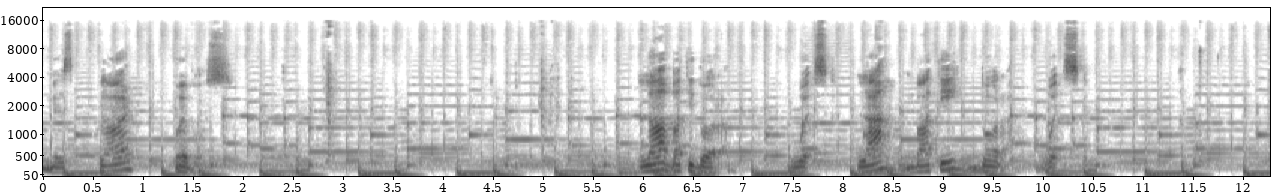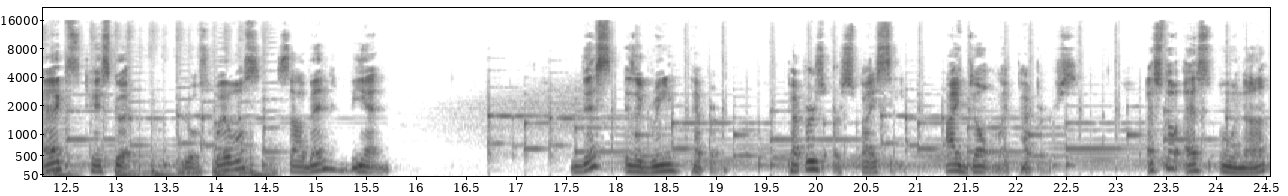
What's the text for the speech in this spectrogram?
mezclar huevos. La batidora. Whisk. La batidora. Whisk. Eggs taste good. Los huevos saben bien. This is a green pepper. Peppers are spicy. I don't like peppers. Esto es una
